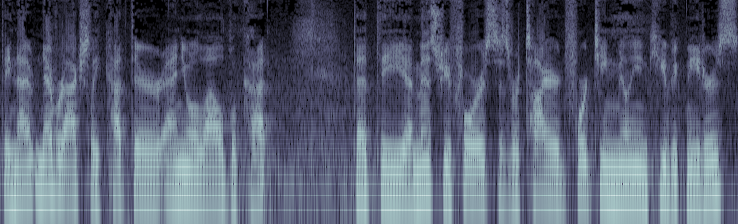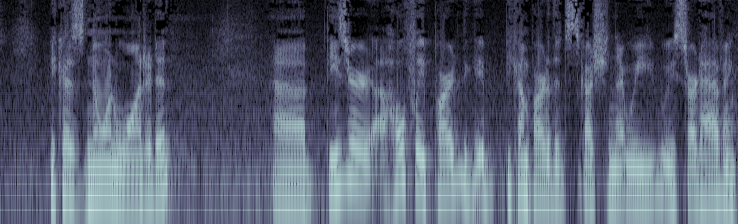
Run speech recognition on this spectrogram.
they never actually cut their annual allowable cut. That the uh, Ministry of Forests has retired 14 million cubic meters because no one wanted it. Uh, these are hopefully part become part of the discussion that we, we start having.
